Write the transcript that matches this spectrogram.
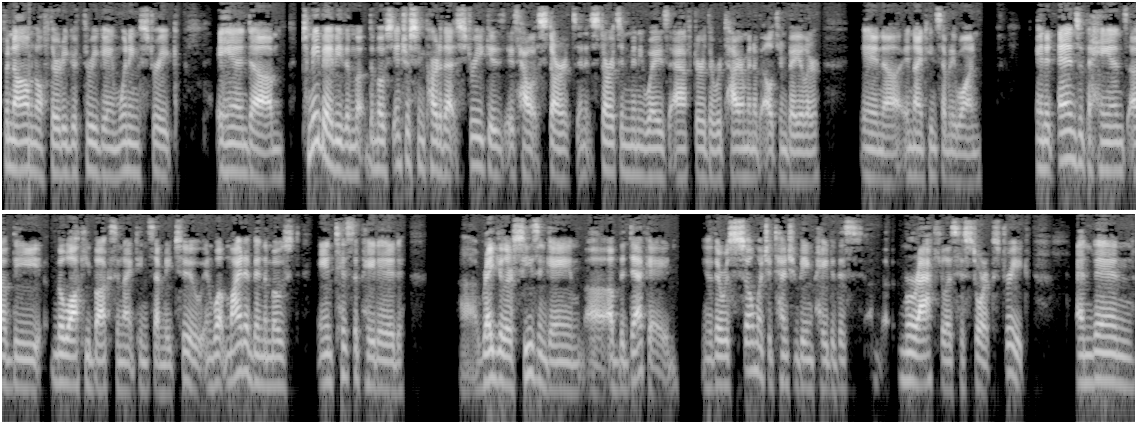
phenomenal 33 game winning streak and um, to me maybe the the most interesting part of that streak is is how it starts and it starts in many ways after the retirement of Elgin Baylor in uh, in 1971 and it ends at the hands of the Milwaukee Bucks in 1972 in what might have been the most anticipated uh, regular season game uh, of the decade you know, there was so much attention being paid to this miraculous historic streak. And then,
